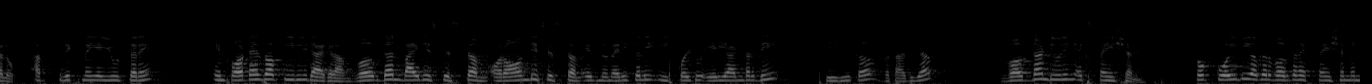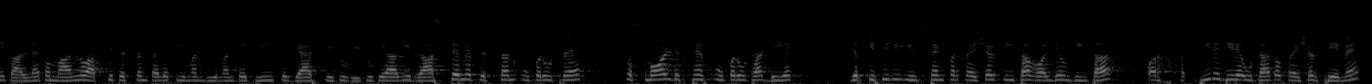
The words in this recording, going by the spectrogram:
चलो, अब फिजिक्स में ये यूज़ करें। Importance of PV diagram work done by the system और on the system is numerically equal to area under the PV का बता दिया। वर्क डन ड्यूरिंग एक्सपेंशन तो कोई भी अगर वर्क डन एक्सपेंशन में निकालना है तो मान लो आपकी पिस्टन पहले P1 V1 पे थी, फिर गैस P2 V2 पे आ गई। रास्ते में पिस्टन ऊपर उठ रहा है तो स्मॉल डिस्टेंस ऊपर उठा dx जब किसी भी इंस्टेंट पर प्रेशर P था वॉल्यूम V था, और धीरे धीरे उठा तो प्रेशर सेम है।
